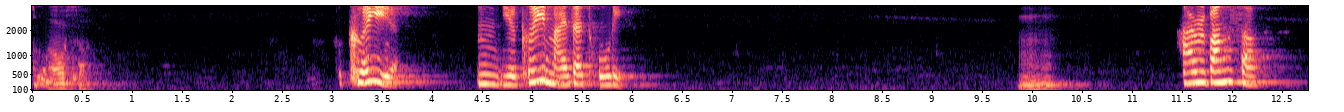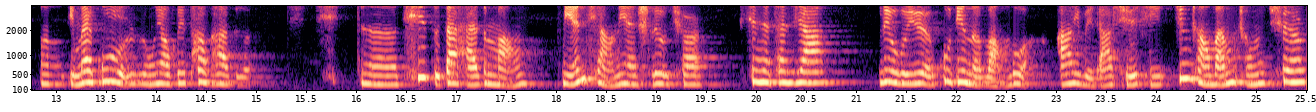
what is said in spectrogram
also. 可以，嗯，也可以埋在土里。嗯 Hari Vamsa，嗯，顶麦姑荣耀归帕帕德，妻妻呃妻子带孩子忙，勉强念十六圈儿。现在参加六个月固定的网络阿育韦达学习，经常完不成圈儿。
